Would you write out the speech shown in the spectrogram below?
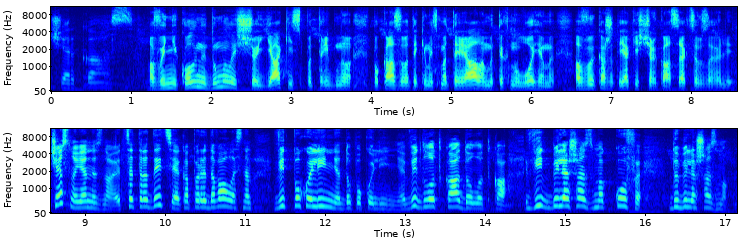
Черкас. А ви ніколи не думали, що якість потрібно показувати якимись матеріалами, технологіями? А ви кажете, якість Черкас, як це взагалі? Чесно, я не знаю. Це традиція, яка передавалась нам від покоління до покоління, від лотка до лотка, від біляша з Маккофе до біляша з Маккофе.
